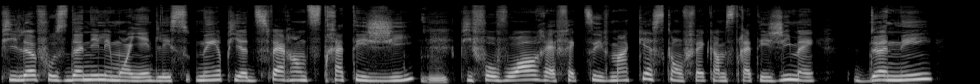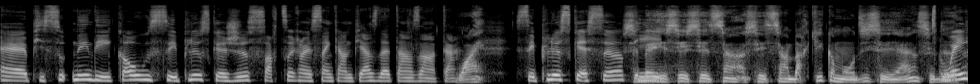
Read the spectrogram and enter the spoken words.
Puis là, il faut se donner les moyens de les soutenir. Puis il y a différentes stratégies. Mhm. Puis il faut voir effectivement qu'est-ce qu'on fait comme stratégie, mais donner euh, puis soutenir des causes, c'est plus que juste sortir un 50$ piastres de temps en temps. Ouais. C'est plus que ça. C'est ben, c'est de s'embarquer, comme on dit, c'est hein, de, oui,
